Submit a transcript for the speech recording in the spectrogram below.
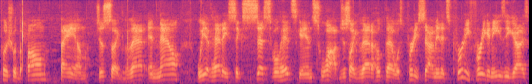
push with the palm, bam, just like that. And now we have had a successful head scan swap, just like that. I hope that was pretty. I mean, it's pretty freaking easy, guys,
